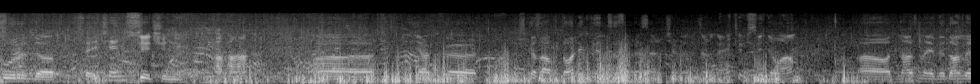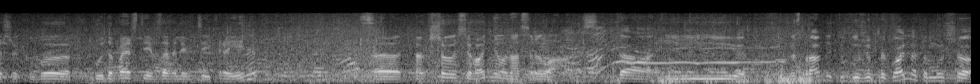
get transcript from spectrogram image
Фурдо. Сечень? Сечені. Ага. Е, як е, сказав Толік, він це заресерчив в інтернеті, всі діла. Е, одна з найвідоміших в Будапешті і взагалі в цій країні. Е, так що сьогодні у нас релакс. Так, і насправді тут дуже прикольно, тому що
